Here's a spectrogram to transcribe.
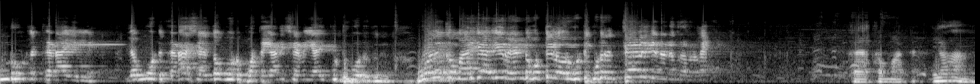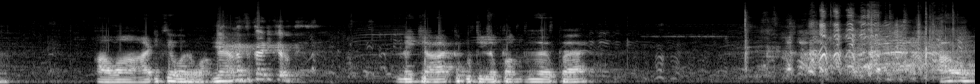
உங்க வீட்டுல கிடா இல்லை. எம் வீட்டு கிடா சேர்ந்து மூணு பொட்டையாடி சென்னையாய் குட்டி போடுக்குது ஒழுக்கு மரியாதையும் ரெண்டு குட்டியில ஒரு குட்டி கொடுத்து கேளுங்க நடுவர்களே கேட்க மாட்டேன். ஏன்? அவன் அடிக்க வருவான். எனத்துக்கு அடிக்கிறது. இன்னைக்கு ஆட்டுக்குட்டியில பங்கு வைப்ப. அவன்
